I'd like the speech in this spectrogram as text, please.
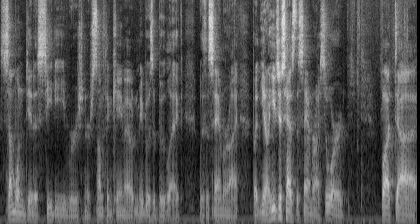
someone did a CD version or something came out. Maybe it was a bootleg with a samurai, but you know he just has the samurai sword. But uh,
